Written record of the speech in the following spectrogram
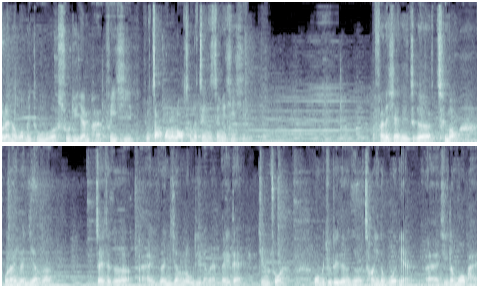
后来呢，我们通过数据研判分析，就掌握了老陈的真实身份信息。犯罪嫌疑人这个陈某华，湖南沅江的，在这个呃沅江娄底那边那一带进行作案，我们就对着那个藏匿的窝点，呃进行了摸排。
